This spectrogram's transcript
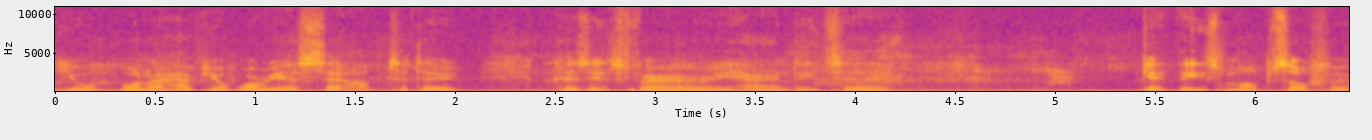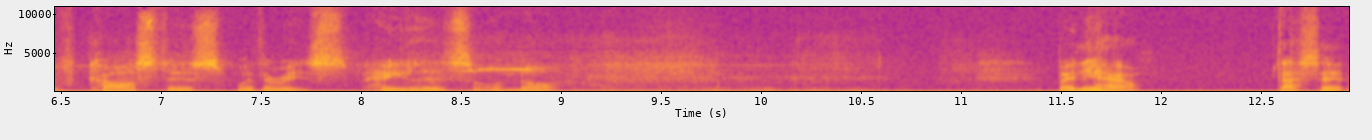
you'll want to have your warrior set up to do because it's very handy to get these mobs off of casters whether it's healers or not. But anyhow, that's it.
